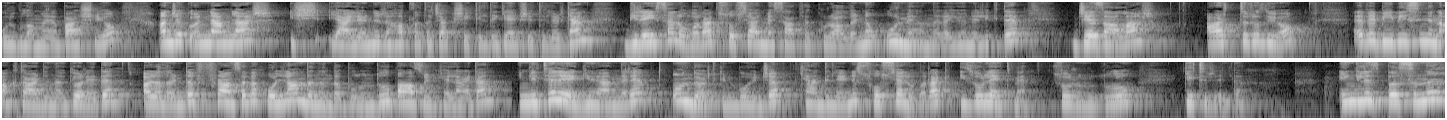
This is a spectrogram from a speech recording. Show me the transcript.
uygulamaya başlıyor. Ancak önlemler iş yerlerini rahatlatacak şekilde gevşetilirken bireysel olarak sosyal mesafe kurallarına uymayanlara yönelik de cezalar arttırılıyor. E, ve BBC'nin aktardığına göre de aralarında Fransa ve Hollanda'nın da bulunduğu bazı ülkelerden İngiltere'ye girenlere 14 gün boyunca kendilerini sosyal olarak izole etme zorunluluğu getirildi. İngiliz basını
